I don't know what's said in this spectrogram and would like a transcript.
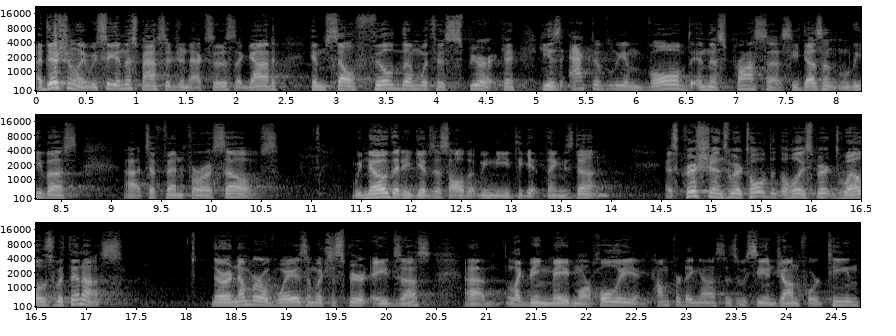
Additionally, we see in this passage in Exodus that God himself filled them with his spirit. Okay? He is actively involved in this process. He doesn't leave us uh, to fend for ourselves. We know that he gives us all that we need to get things done. As Christians, we are told that the Holy Spirit dwells within us. There are a number of ways in which the Spirit aids us uh, like being made more holy and comforting us, as we see in John 14.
